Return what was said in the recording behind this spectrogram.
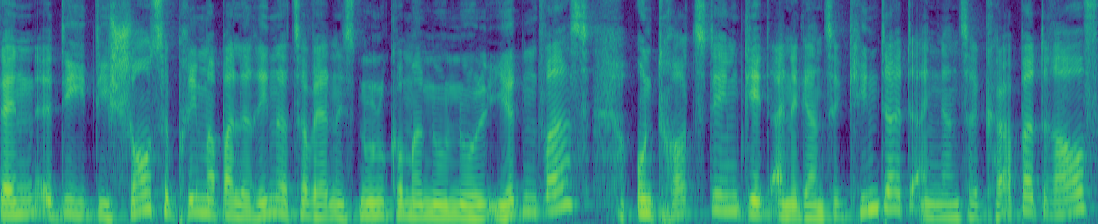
denn äh, die, die Chance, prima Ballerina zu werden, ist 0,00 irgendwas. Und trotzdem geht eine ganze Kindheit, ein ganzer Körper drauf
